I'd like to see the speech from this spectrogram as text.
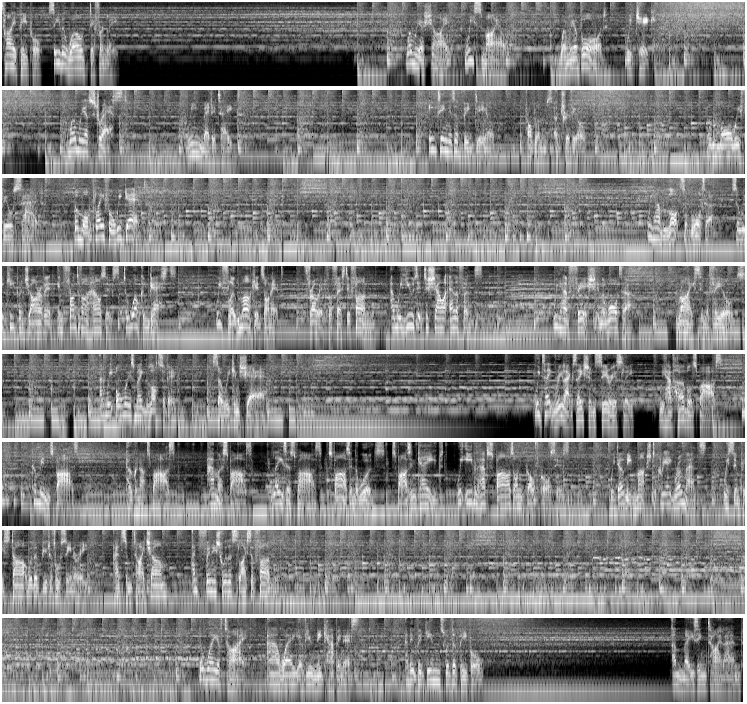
Thai people see the world differently. When we are shy, we smile. When we are bored, we kick. When we are stressed, we meditate. Eating is a big deal. Problems are trivial. The more we feel sad, the more playful we get. We have lots of water, so we keep a jar of it in front of our houses to welcome guests. We float markets on it, throw it for festive fun, and we use it to shower elephants. We have fish in the water, rice in the fields. And we always make lots of it, so we can share. We take relaxation seriously. We have herbal spas, Kamin spas, coconut spas, hammer spas, laser spas, spas in the woods, spas in caves. We even have spas on golf courses. We don't need much to create romance. We simply start with a beautiful scenery, add some Thai charm, and finish with a slice of fun. The way of Thai, our way of unique happiness. And it begins with the people. Amazing Thailand.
